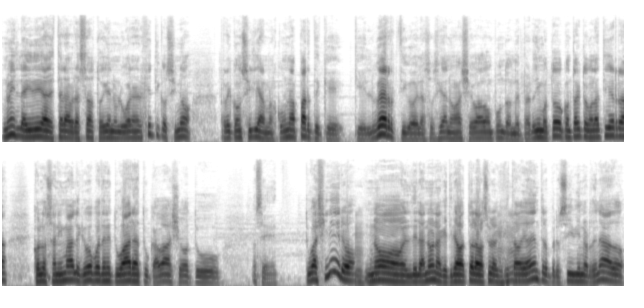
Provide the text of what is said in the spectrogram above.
No es la idea de estar abrazados todavía en un lugar energético, sino reconciliarnos con una parte que, que, el vértigo de la sociedad nos ha llevado a un punto donde perdimos todo contacto con la tierra, con los animales, que vos podés tener tu ara, tu caballo, tu, no sé, tu gallinero, no el de la nona que tiraba toda la basura que estaba ahí adentro, pero sí bien ordenado,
